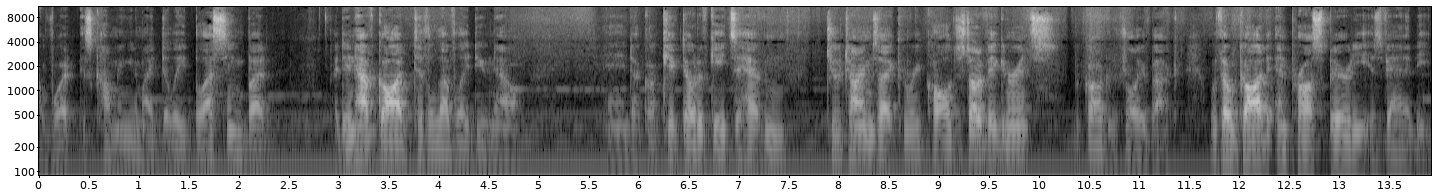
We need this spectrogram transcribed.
of what is coming in my delayed blessing, but I didn't have God to the level I do now. And I got kicked out of gates of heaven two times I can recall, just out of ignorance, but God will draw you back. Without God and prosperity is vanity.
